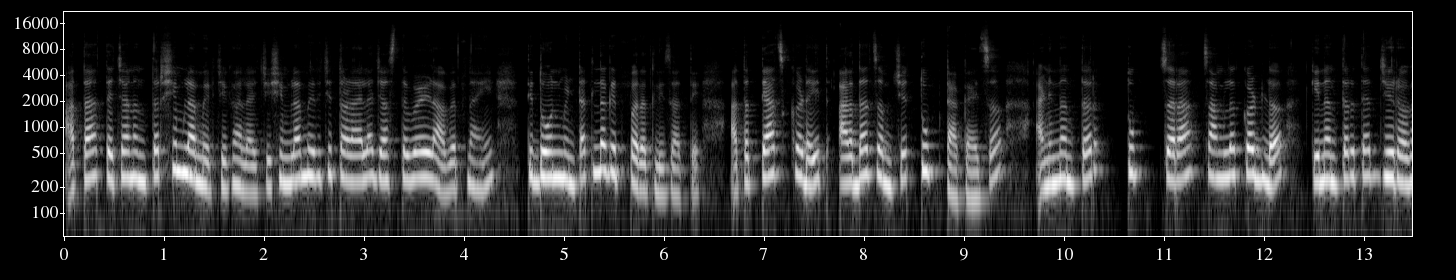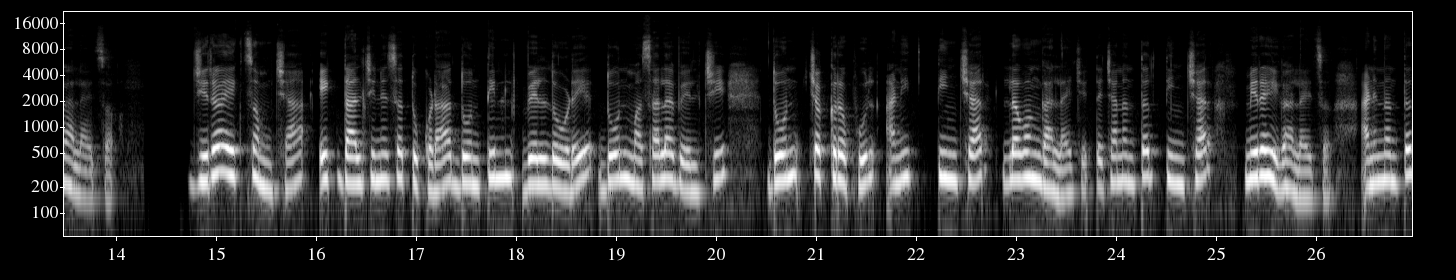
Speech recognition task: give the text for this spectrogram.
आता त्याच्यानंतर शिमला मिरची घालायची. शिमला मिरची तळायला जास्त वेळ लागत नाही. ती दोन मिनटात लगेच परतली जाते. आता त्याच कढईत अर्धा चमचे तूप टाकायचं आणि नंतर तूप जरा चांगलं कडलं की नंतर त्यात जिरं घालायचं. जिरं एक चमचा एक दालचिनीचा तुकडा दोन तीन वेलदोडे दोन मसाला वेलची दोन चक्रफूल आणि तीन चार लवंग घालायचे. त्याच्यानंतर तीन चार मिरंही घालायचं आणि नंतर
